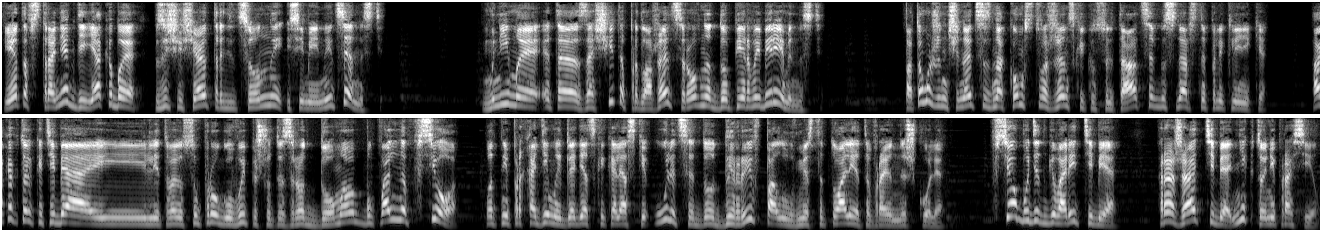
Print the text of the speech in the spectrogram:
И это в стране, где якобы защищают традиционные и семейные ценности. Мнимая эта защита продолжается ровно до первой беременности. Потом уже начинается знакомство с женской консультацией в государственной поликлинике. А как только тебя или твою супругу выпишут из роддома, буквально все, от непроходимой для детской коляски улицы до дыры в полу вместо туалета в районной школе, все будет говорить тебе, рожать тебя никто не просил.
